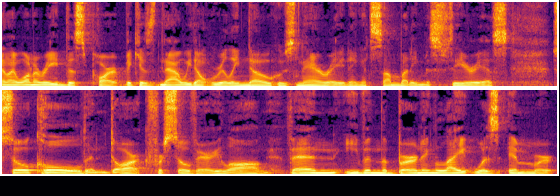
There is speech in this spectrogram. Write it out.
And I want to read this part because now we don't really know who's narrating. It's somebody mysterious. So cold and dark for so very long. Then even the burning light was immer-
